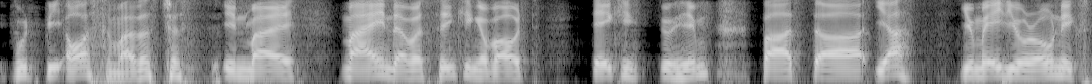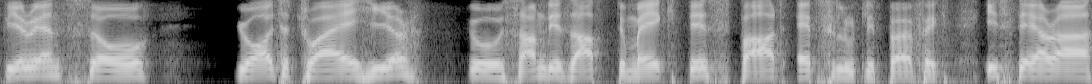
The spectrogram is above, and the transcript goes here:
it would be awesome. I was just in my mind, I was thinking about taking to him. But uh, yeah, you made your own experience, so you also try here to sum this up to make this part absolutely perfect. Is there a,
